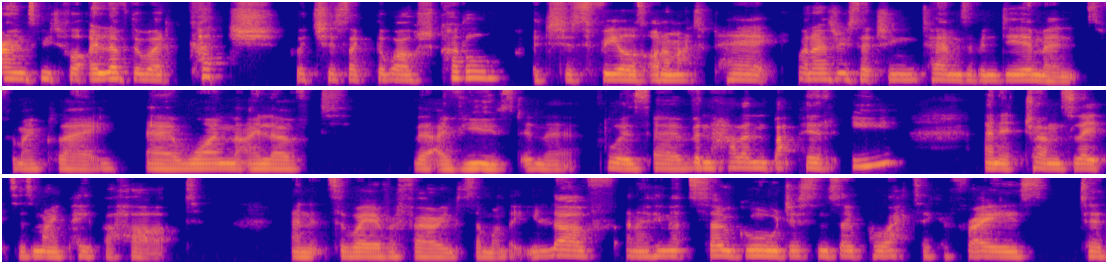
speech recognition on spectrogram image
Sounds beautiful. I love the word cwtch, which is like the Welsh cuddle. It just feels onomatopoeic. When I was researching terms of endearment for my play, uh, one that I loved that I've used in there was uh, Vinhalan Bapur E, and it translates as my paper heart. And it's a way of referring to someone that you love. And I think that's so gorgeous and so poetic a phrase to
